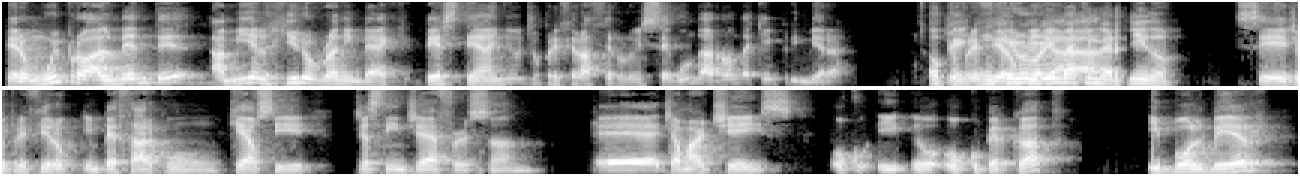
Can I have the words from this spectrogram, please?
pero muy probablemente a mí el hero running back de este año yo prefiero hacerlo en segunda ronda que en primera. Ok, yo prefiero un hero running back invertido. Sí, yo prefiero empezar con Kelsey, Justin Jefferson, eh, Jamar Chase o, y, o, o, Cooper Cup y volver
